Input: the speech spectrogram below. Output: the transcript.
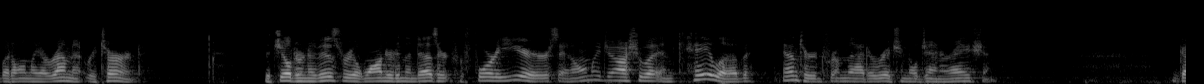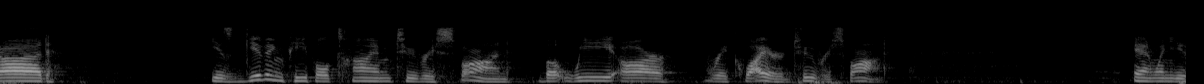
but only a remnant returned. The children of Israel wandered in the desert for 40 years, and only Joshua and Caleb entered from that original generation. God is giving people time to respond, but we are required to respond. And when you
